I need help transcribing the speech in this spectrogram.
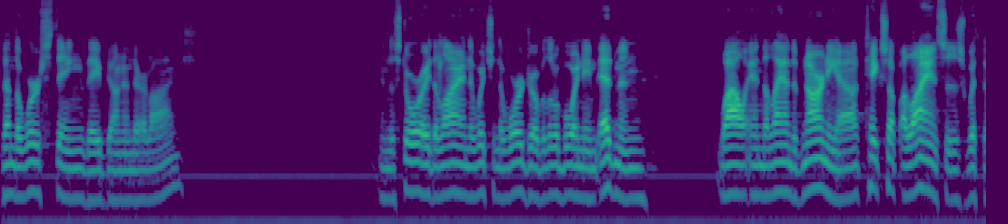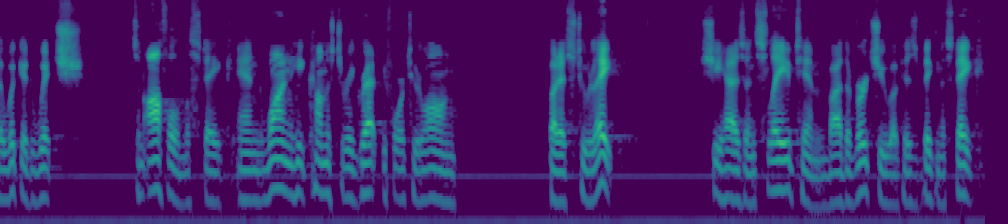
than the worst thing they've done in their lives. In the story, The Lion, the Witch, and the Wardrobe, a little boy named Edmund, while in the land of Narnia, takes up alliances with the wicked witch it's an awful mistake, and one he comes to regret before too long. But it's too late. She has enslaved him by the virtue of his big mistake.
